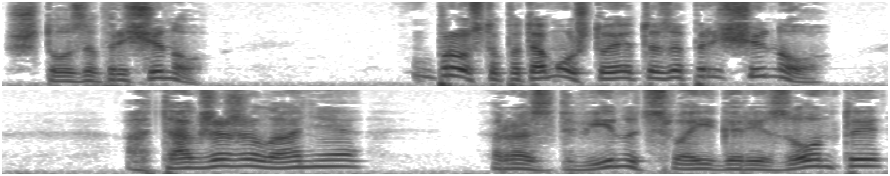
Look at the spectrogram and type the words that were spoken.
что запрещено. Просто потому, что это запрещено. А также желание раздвинуть свои горизонты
